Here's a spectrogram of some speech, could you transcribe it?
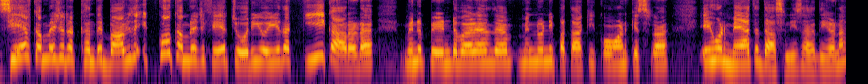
ਸੇਫ ਕਮਰੇ 'ਚ ਰੱਖਣ ਦੇ ਬਾਵਜੂਦ ਇੱਕੋ ਕਮਰੇ 'ਚ ਫੇਰ ਚੋਰੀ ਹੋਈ ਇਹਦਾ ਕੀ ਕਾਰਨ ਹੈ? ਮੈਨੂੰ ਪਿੰਡ ਵਾਲਿਆਂ ਦਾ ਮੈਨੂੰ ਨਹੀਂ ਪਤਾ ਕਿ ਕੌਣ ਕਿਸ ਤਰ੍ਹਾਂ। ਇਹ ਹੁਣ ਮੈਂ ਤਾਂ ਦੱਸ ਨਹੀਂ ਸਕਦੀ ਹਨਾ?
